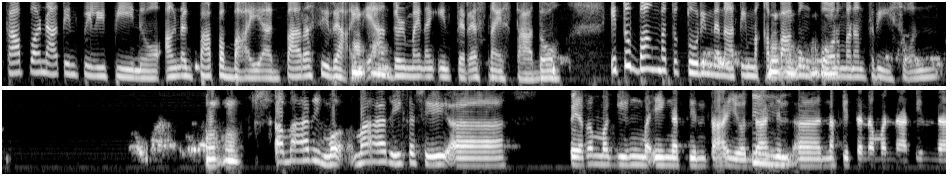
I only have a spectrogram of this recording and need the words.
kapwa natin Pilipino ang nagpapabayad para sirain, Mhm. i-undermine ang interes ng Estado. Ito bang matuturing na nating makabagong Mhm. forma ng treason? Mm-mm. Ah, maari mo, maari kasi ah, pero maging maingat din tayo dahil ah, nakita naman natin na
